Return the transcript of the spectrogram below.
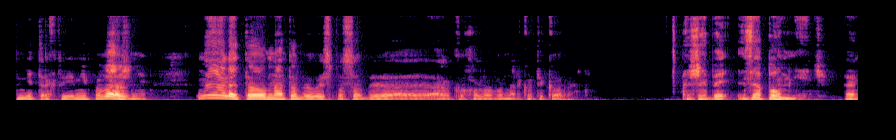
nie traktuje mnie poważnie. No ale to na to były sposoby e, alkoholowo-narkotykowe, żeby zapomnieć. Tak?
